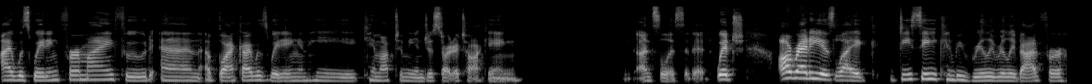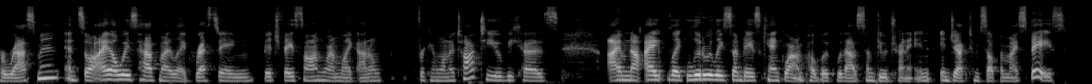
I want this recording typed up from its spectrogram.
I was waiting for my food, and a black guy was waiting, and he came up to me and just started talking unsolicited, which already is like DC can be really, really bad for harassment. And so I always have my like resting bitch face on where I'm like, I don't freaking want to talk to you because I'm not, I like literally some days can't go out in public without some dude trying to in- inject himself in my space.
